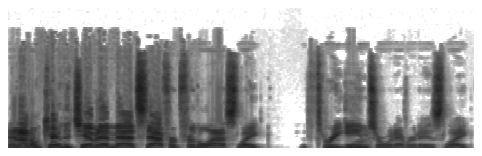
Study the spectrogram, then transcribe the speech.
And I don't care that you haven't had Matt Stafford for the last like three games or whatever it is. Like,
